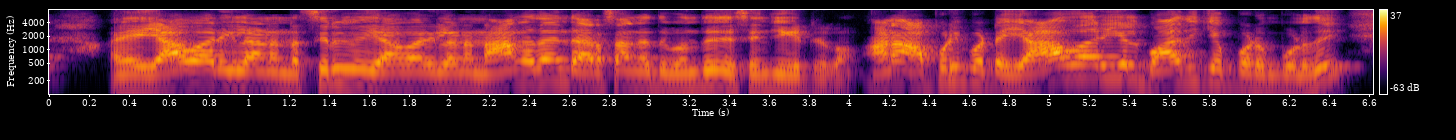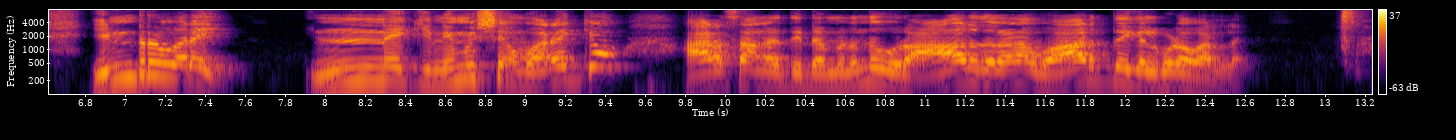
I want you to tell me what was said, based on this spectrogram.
வியாபாரிகளான இந்த சிறு வியாபாரிகளான நாங்கள் தான் இந்த அரசாங்கத்துக்கு வந்து செஞ்சுக்கிட்டு இருக்கோம். ஆனால் அப்படிப்பட்ட வியாபாரிகள் பாதிக்கப்படும் பொழுது இன்று வரை இன்னைக்கு நிமிஷம் வரைக்கும் அரசாங்கத்திடமிருந்து ஒரு ஆறுதலான வார்த்தைகள் கூட வரல.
